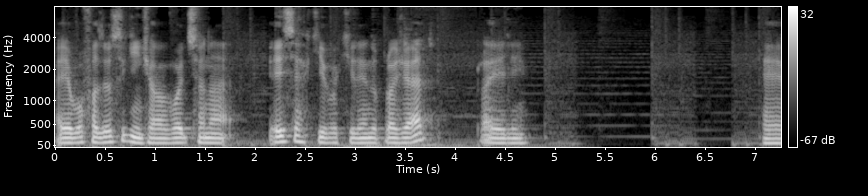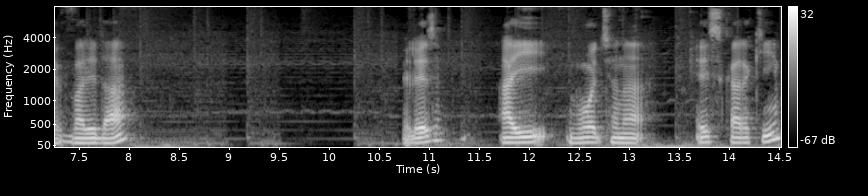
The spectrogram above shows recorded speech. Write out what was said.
Aí eu vou fazer o seguinte, ó, vou adicionar esse arquivo aqui dentro do projeto para ele é, validar. Beleza? Aí vou adicionar esse cara aqui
